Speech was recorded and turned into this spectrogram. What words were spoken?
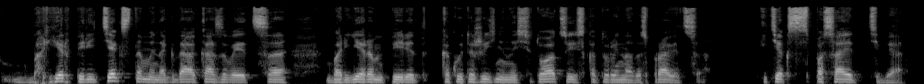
барьер перед текстом иногда оказывается барьером перед какой-то жизненной ситуацией, с которой надо справиться. И текст спасает тебя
